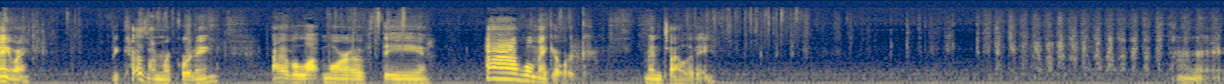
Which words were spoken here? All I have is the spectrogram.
Anyway, because I'm recording, I have a lot more of the, ah, we'll make it work mentality. All right.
